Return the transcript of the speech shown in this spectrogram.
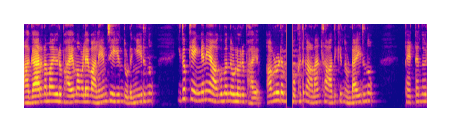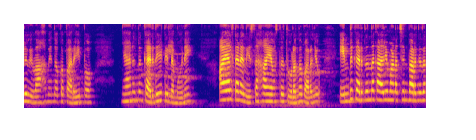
അകാരണമായ ഒരു ഭയം അവളെ വലയം ചെയ്യാൻ തുടങ്ങിയിരുന്നു. ഇതൊക്കെ എങ്ങനെയാകുമെന്നുള്ളൊരു ഭയം അവളുടെ മുഖത്ത് കാണാൻ സാധിക്കുന്നുണ്ടായിരുന്നു. പെട്ടെന്നൊരു വിവാഹം എന്നൊക്കെ പറയുമ്പോൾ ഞാനൊന്നും കരുതിയിട്ടില്ല മോനെ. അയാൾ തന്നെ നിസ്സഹായാവസ്ഥ തുറന്നു പറഞ്ഞു. എന്ത് കരുതുന്ന കാര്യമാണ് അച്ഛൻ പറഞ്ഞത്?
